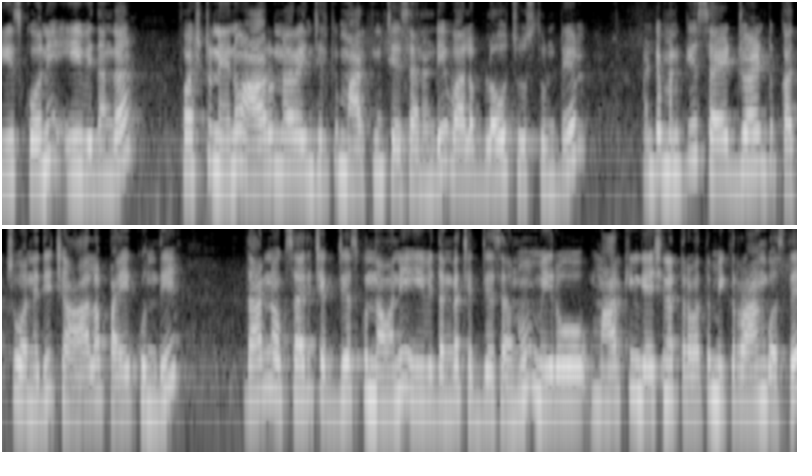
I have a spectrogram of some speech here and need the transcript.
తీసుకొని ఈ విధంగా ఫస్ట్ నేను ఆరున్నర ఇంచులకి మార్కింగ్ చేశానండి. వాళ్ళ బ్లౌజ్ చూస్తుంటే అంటే మనకి సైడ్ జాయింట్ ఖర్చు అనేది చాలా పైకి ఉంది దాన్ని ఒకసారి చెక్ చేసుకుందామని ఈ విధంగా చెక్ చేశాను. మీరు మార్కింగ్ వేసిన తర్వాత మీకు రాంగ్ వస్తే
